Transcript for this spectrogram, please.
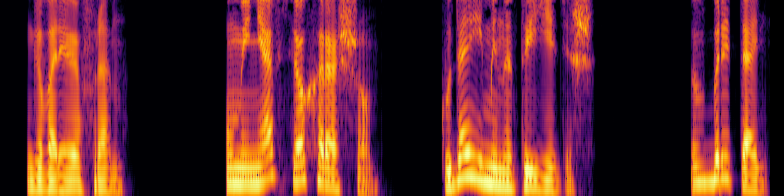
— говорю я Фран. «У меня все хорошо. Куда именно ты едешь?» «В Британь.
